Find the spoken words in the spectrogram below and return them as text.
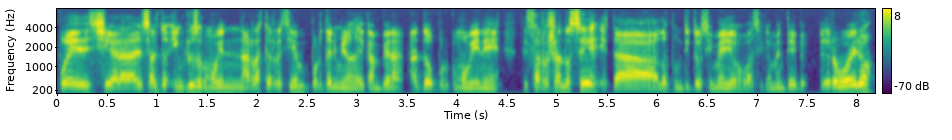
puede llegar a dar el salto, incluso como bien narraste recién, por términos de campeonato, por cómo viene desarrollándose, está a dos puntitos y medio básicamente Pedro Boero,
